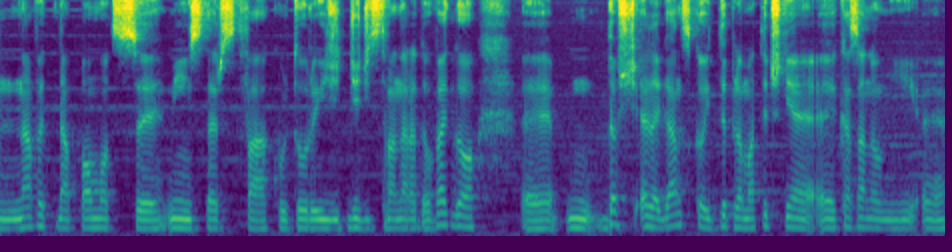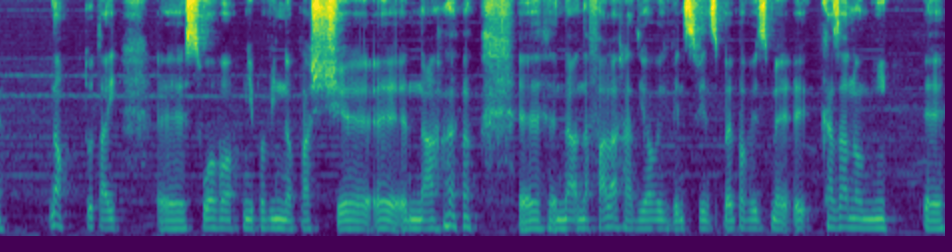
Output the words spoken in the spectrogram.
nawet na pomoc Ministerstwa Kultury i Dziedzictwa Narodowego. Dość elegancko i dyplomatycznie kazano mi no, tutaj y, słowo nie powinno paść y, y na, y, na, na falach radiowych, więc, więc powiedzmy, y, kazano mi y,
